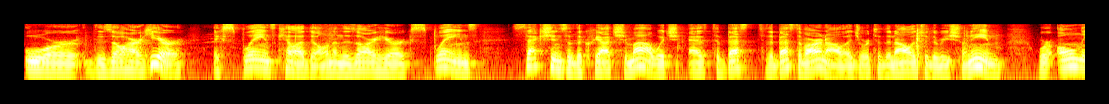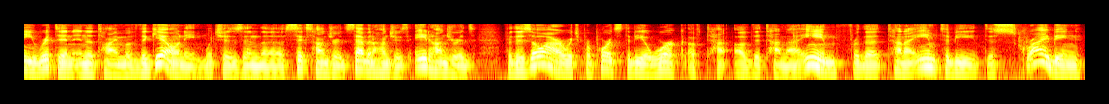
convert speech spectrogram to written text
or the Zohar here explains Keladon, and the Zohar here explains sections of the Kriyat Shema, which, as to best to the best of our knowledge, or to the knowledge of the Rishonim, were only written in the time of the Geonim, which is in the 600s, 700s, 800s. For the Zohar, which purports to be a work of ta- of the Tanaim, for the Tanaim to be describing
